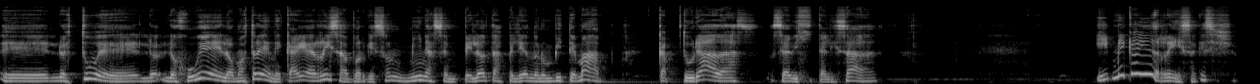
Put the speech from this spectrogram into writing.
eh, estuve, lo, jugué, lo mostré, me cagué de risa porque son minas en pelotas peleando en un beatmap, capturadas, o sea, digitalizadas. Y me caí de risa, qué sé yo.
